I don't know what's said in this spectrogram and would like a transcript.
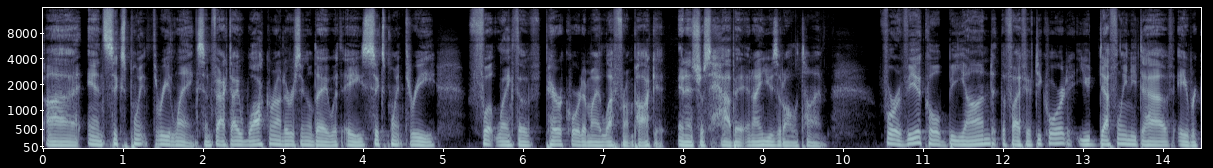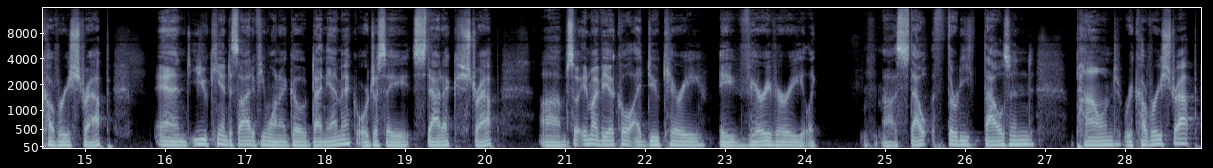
uh, and 6.3 lengths. In fact, I walk around every single day with a 6.3 foot length of paracord in my left front pocket, and it's just habit, and I use it all the time. For a vehicle beyond the 550 cord, you definitely need to have a recovery strap, and you can decide if you want to go dynamic or just a static strap. Um, so in my vehicle, I do carry a very, very like uh, stout 30,000 pound recovery strap.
